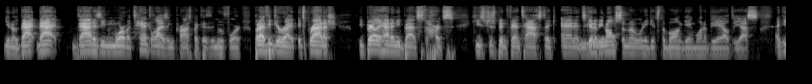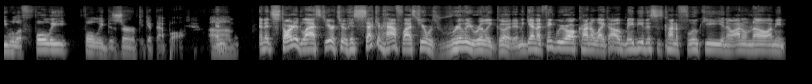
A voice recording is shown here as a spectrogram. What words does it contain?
you know, that that that is even more of a tantalizing prospect as they move forward. But I think you're right. It's Bradish. He barely had any bad starts. He's just been fantastic. And it's mm-hmm. going to be an awesome moment when he gets the ball in game one of the ALDS. And he will have fully, fully deserved to get that ball. Um, and, it started last year too. His second half last year was really, really good. And again, I think we were all kind of like, oh, maybe this is kind of fluky. You know, I don't know. I mean,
